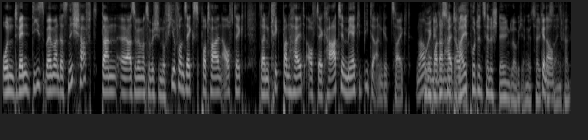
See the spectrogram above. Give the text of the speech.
Und wenn dies, wenn man das nicht schafft, dann, äh, also wenn man zum Beispiel nur vier von sechs Portalen aufdeckt, dann kriegt man halt auf der Karte mehr Gebiete angezeigt. Ne? Korrekt, wo man dann halt drei potenzielle Stellen, glaube ich, angezeigt, genau. sein kann.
